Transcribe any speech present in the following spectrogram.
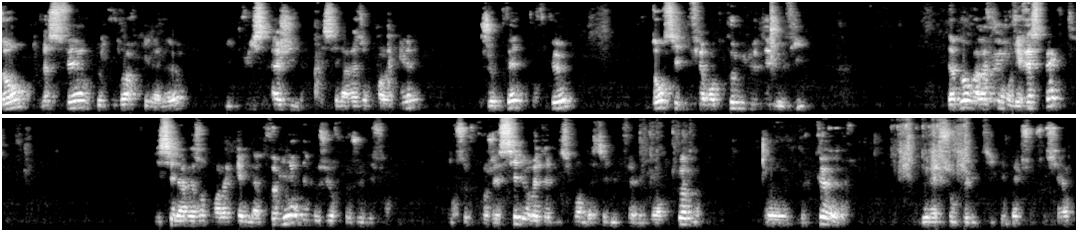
dans la sphère de pouvoir qui est la leur, ils puissent agir. Et c'est la raison pour laquelle je plaide pour que, dans ces différentes communautés de vie, d'abord à la fois on les respecte, et c'est la raison pour laquelle la première des mesures que je défends dans ce projet, c'est le rétablissement de la cellule familiale comme euh, le cœur de l'action politique et de l'action sociale.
